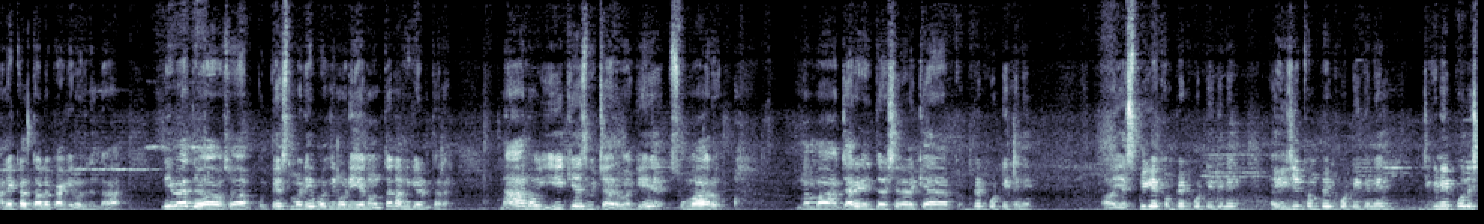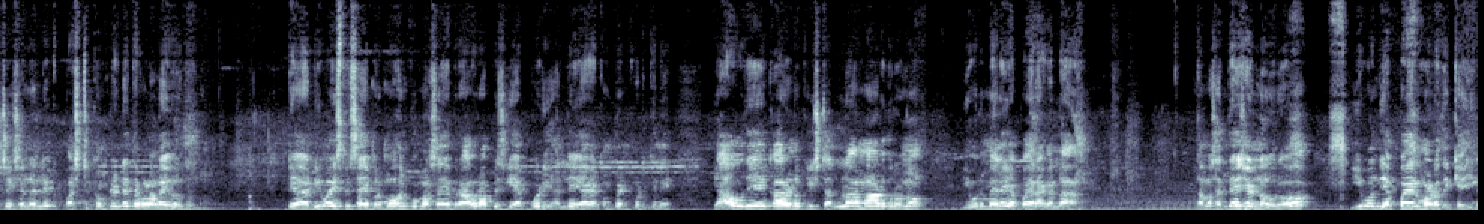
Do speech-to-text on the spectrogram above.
ಆನೇಕಲ್ ತಾಲೂಕು ಆಗಿರೋದ್ರಿಂದ ನೀವೇ ಅದು ಪೇಸ್ಟ್ ಮಾಡಿ ಹೋಗಿ ನೋಡಿ ಏನು ಅಂತ ನನಗೆ ಹೇಳ್ತಾರೆ. ನಾನು ಈ ಕೇಸ್ ವಿಚಾರವಾಗಿ ಸುಮಾರು ನಮ್ಮ ಜಾರಿ ನಿರ್ದೇಶನಾಲಯಕ್ಕೆ ಕಂಪ್ಲೇಂಟ್ ಕೊಟ್ಟಿದ್ದೀನಿ. ಎಸ್ ಪಿಗೆ ಕಂಪ್ಲೇಂಟ್ ಕೊಟ್ಟಿದ್ದೀನಿ. ಐ ಜಿ ಕಂಪ್ಲೇಂಟ್ ಕೊಟ್ಟಿದ್ದೀನಿ. ಜಿಗಣಿ ಪೊಲೀಸ್ ಸ್ಟೇಷನಲ್ಲಿ ಫಸ್ಟ್ ಕಂಪ್ಲೇಂಟೇ ತಗೊಳ್ಳಲ್ಲ ಇರೋದು ಡಿ ವೈ ಎಸ್ ಪಿ ಸಾಹೇಬ್ರು, ಮೋಹನ್ ಕುಮಾರ್ ಸಾಹೇಬ್ರು ಅವ್ರ ಆಫೀಸ್ಗೆ ಅಬ್ಬೋಡಿ ಅಲ್ಲೇ ಕಂಪ್ಲೇಂಟ್ ಕೊಡ್ತೀನಿ. ಯಾವುದೇ ಕಾರಣಕ್ಕೂ ಇಷ್ಟೆಲ್ಲ ಮಾಡಿದ್ರೂ ಇವ್ರ ಮೇಲೆ ಎಫ್ ಐ ಆಗಲ್ಲ. ನಮ್ಮ ಸಂದೇಶಣ್ಣವರು ಈ ಒಂದು ಎಫ್ ಐ ಆರ್ ಮಾಡೋದಕ್ಕೆ, ಈಗ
